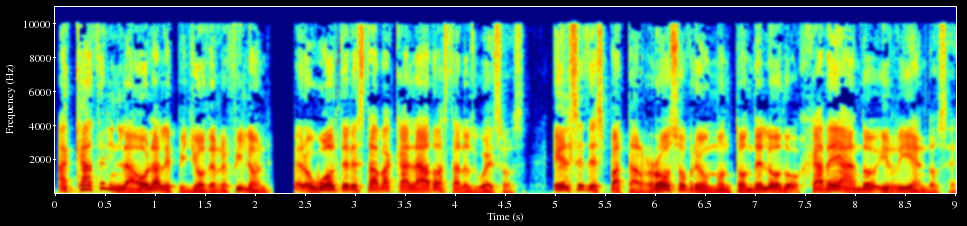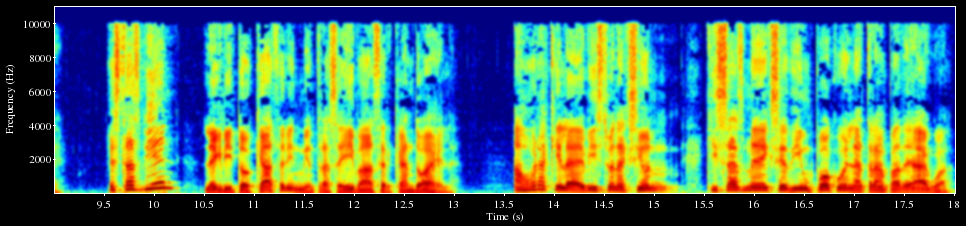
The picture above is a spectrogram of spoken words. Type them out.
A Catherine la ola le pilló de refilón, pero Walter estaba calado hasta los huesos. Él se despatarró sobre un montón de lodo, jadeando y riéndose. ¿Estás bien? le gritó Catherine mientras se iba acercando a él. Ahora que la he visto en acción, quizás me excedí un poco en la trampa de agua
